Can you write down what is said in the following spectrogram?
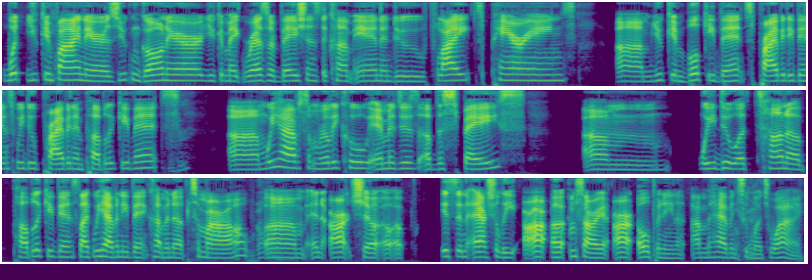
what you can find there is you can go on there, you can make reservations to come in and do flights, pairings. Um, you can book events, private events. We do private and public events. Um, we have some really cool images of the space. Um, we do a ton of public events. Like we have an event coming up tomorrow, Oh. um, an art show. Uh, it's an actually art, uh, I'm sorry, art opening. I'm having too much wine.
